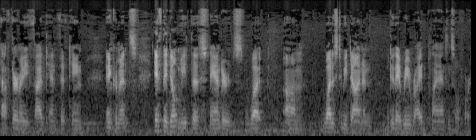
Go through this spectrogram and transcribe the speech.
after maybe 5, 10, 15 increments. If they don't meet the standards, what um, what is to be done, and do they rewrite plans and so forth?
